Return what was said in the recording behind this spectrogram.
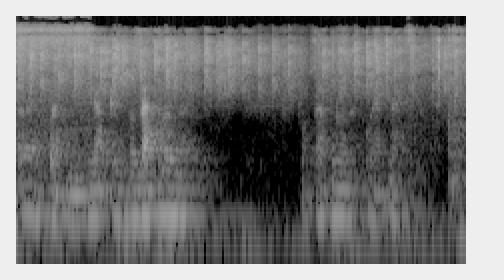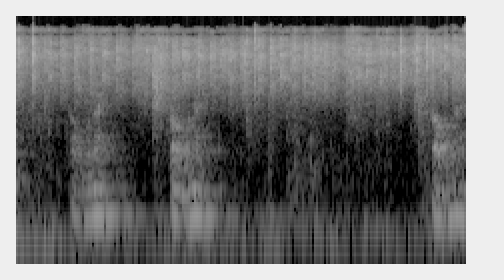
này quẹt nhặt cái nó giặt luôn này nó giặt luôn này quẹt này đó này đó này đó này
